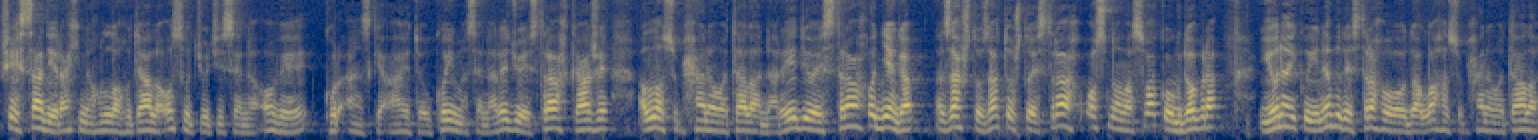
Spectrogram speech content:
Šeh Sadi Rahimahullahu Teala osvrćući se na ove kuranske ajete u kojima se naređuje strah, kaže Allah Subhanahu Wa ta'ala naredio je strah od njega. A zašto? Zato što je strah osnova svakog dobra i onaj koji ne bude strahovao od Allaha Subhanahu Wa ta'ala,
